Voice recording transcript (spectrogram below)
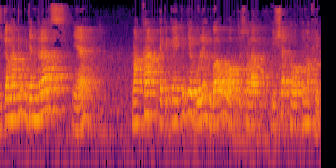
Jika maghrib hujan deras, ya, maka ketika itu dia boleh bawa waktu sholat isya ke waktu maghrib.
